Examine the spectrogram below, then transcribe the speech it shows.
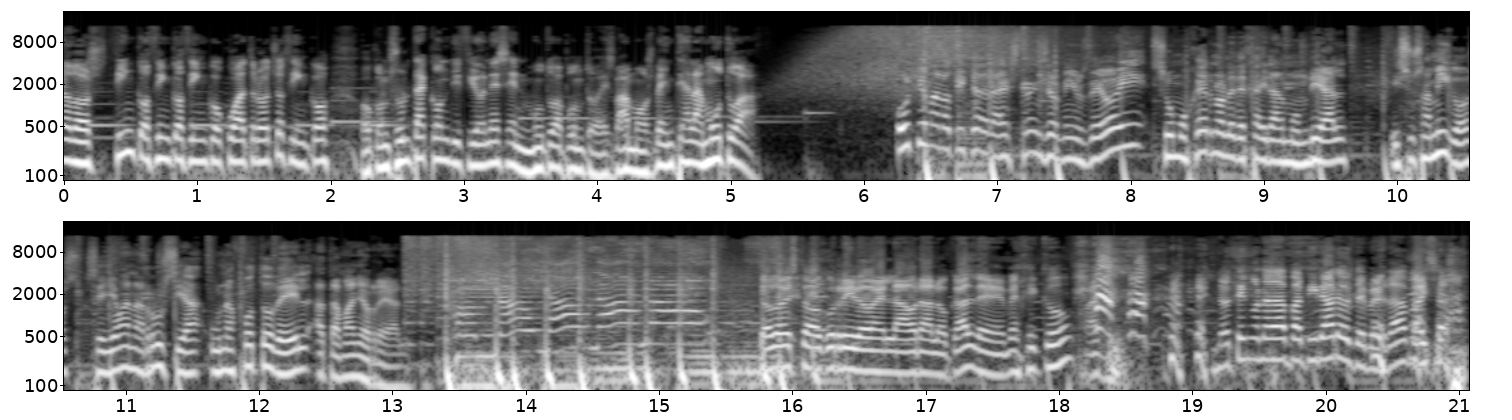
902-555-485, 902-555-485 o consulta condiciones en mutua.es. Vamos, vente a la mutua. Última noticia de la Stranger News de hoy. Su mujer no le deja ir al mundial y sus amigos se llevan a Rusia una foto de él a tamaño real. Todo esto ha ocurrido en la hora local de México. No tengo nada para tiraros, de verdad, vais a...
